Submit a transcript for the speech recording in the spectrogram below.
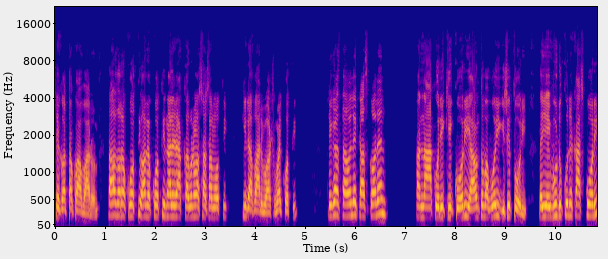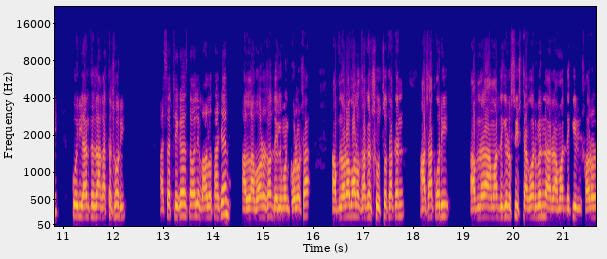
সে কথা কওয়া বারণ। তাহলে ধরো ক্ষতি হবে ক্ষতি নালে রাগ করবে না শাসামতি কিটা পারবে অসময় ক্ষতি ঠিক আছে, তাহলে কাজ করেন। আর না করি কি করি? এখন তো বা হয়ে গেছে তোরই তাই এই বুটুকুনে কাজ করি করি আনতে জায়গাটা সরি। আচ্ছা ঠিক আছে, তাহলে ভালো থাকেন। আল্লাহ ভরসা দিলমন খোলসা। আপনারা ভালো থাকেন, সুস্থ থাকেন। আশা করি আপনারা আমার দিকে চেষ্টা করবেন আর আমার দিকে স্মরণ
